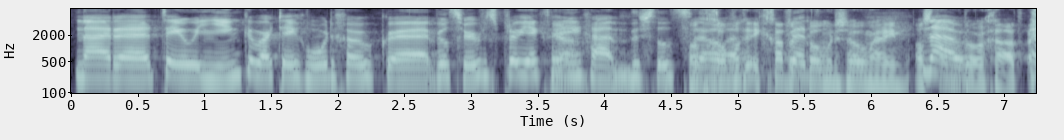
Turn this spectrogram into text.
naar eh, Theo en Jinke, waar tegenwoordig ook eh Wild Service projecten Ja. heen gaan. Dus dat is wat wel, grappig. Ik ga vet. komende zomer heen, als het Nou. allemaal doorgaat.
